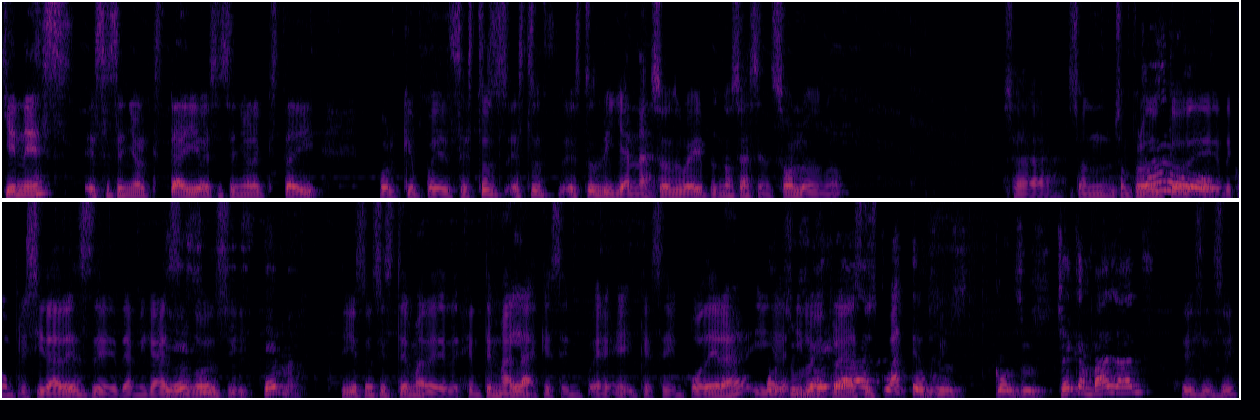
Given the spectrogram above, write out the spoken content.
quién es ese señor que está ahí o esa señora que está ahí, porque pues estos, estos, estos villanazos, güey, pues no se hacen solos, ¿no? O sea, son, son producto de, complicidades, de, de amigazgos. Es un sistema. Sí, es un sistema de, gente mala que se, eh, eh, que se empodera y, luego trae a sus cuates. Con sus, con sus check and balance. Sí, sí, sí.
